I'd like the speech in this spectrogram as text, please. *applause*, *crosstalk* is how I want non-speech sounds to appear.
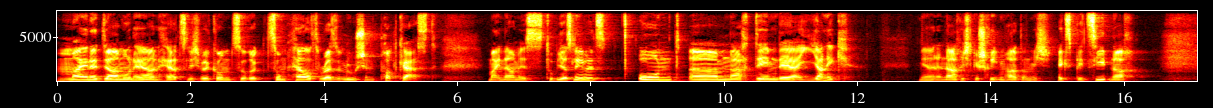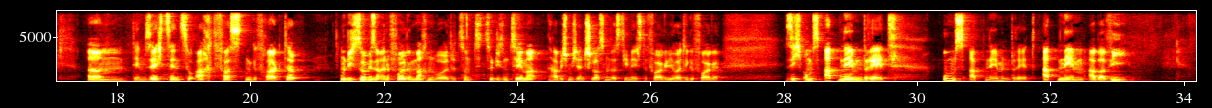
Meine Damen und Herren, herzlich willkommen zurück zum Health Resolution Podcast. Mein Name ist Tobias Levels und ähm, nachdem der Yannick mir eine Nachricht geschrieben hat und mich explizit nach ähm, dem 16 zu 8 Fasten gefragt hat und ich sowieso eine Folge machen wollte zum, zu diesem Thema, habe ich mich entschlossen, dass die nächste Folge, die heutige Folge, sich ums Abnehmen dreht. Ums Abnehmen dreht. Abnehmen aber wie?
